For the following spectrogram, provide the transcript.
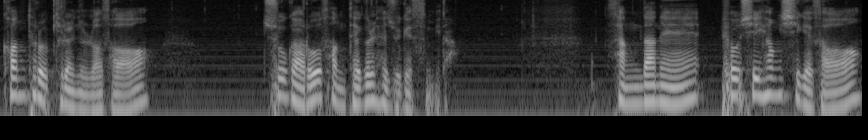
컨트롤 키를 눌러서 추가로 선택을 해주겠습니다. 상단의 표시 형식에서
